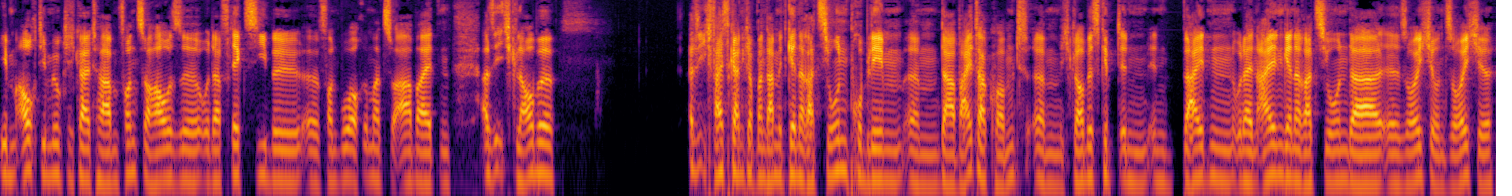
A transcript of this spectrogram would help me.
eben auch die Möglichkeit haben, von zu Hause oder flexibel äh, von wo auch immer zu arbeiten. Also ich glaube, also ich weiß gar nicht, ob man da mit Generationenproblemen ähm, da weiterkommt. Ähm, ich glaube, es gibt in, in beiden oder in allen Generationen da äh, solche und solche.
